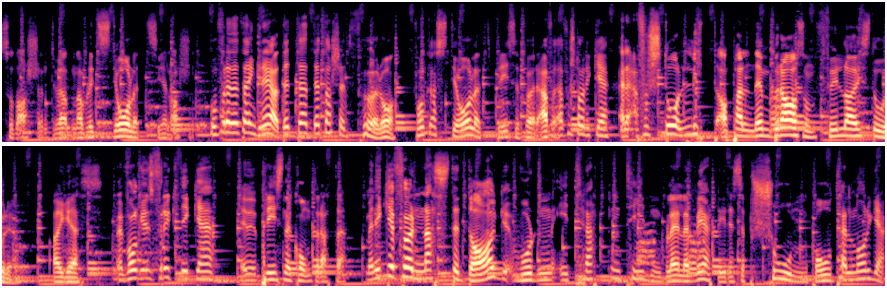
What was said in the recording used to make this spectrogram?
så da skjønte vi at den har blitt stjålet, sier Larsen. Hvorfor er dette en greie? Dette, dette har skjedd før òg. Folk har stjålet priser før. Jeg, jeg, forstår ikke Eller jeg forstår litt appellen. Det er en bra sånn fylla-historie, I guess. Men folkens, frykt ikke. Prisene kom til rette. Men ikke før neste dag, hvor den i 13-tiden ble levert i resepsjonen på Hotell Norge.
